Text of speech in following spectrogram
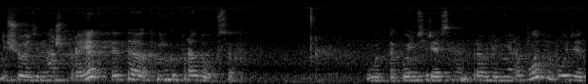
еще один наш проект. Это книга парадоксов. Вот такое интересное направление работы будет.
